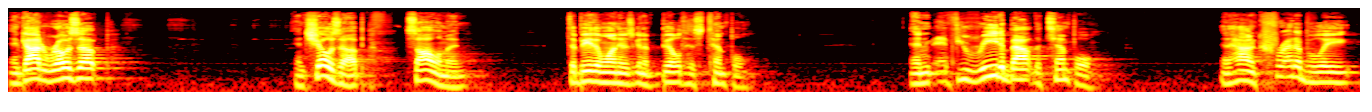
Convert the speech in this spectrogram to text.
And God rose up and chose up Solomon to be the one who was going to build his temple. And if you read about the temple and how incredibly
